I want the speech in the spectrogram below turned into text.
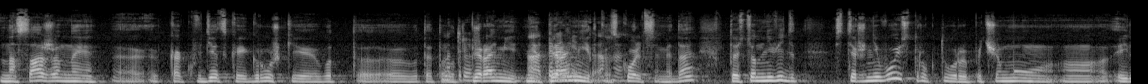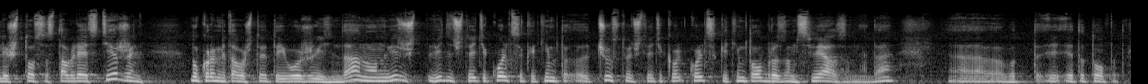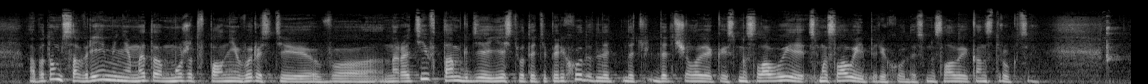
насажены, э, как в детской игрушке, вот, э, вот эта вот пирамид, а, нет, а, пирамидка, ага. с кольцами, да? То есть он не видит стержневой структуры, почему или что составляет стержень, ну, кроме того, что это его жизнь, да, но он видит, видит что эти кольца каким-то, чувствует, что эти кольца каким-то образом связаны, да, вот этот опыт. А потом со временем это может вполне вырасти в нарратив, там, где есть вот эти переходы для, для человека и смысловые, смысловые переходы, смысловые конструкции.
